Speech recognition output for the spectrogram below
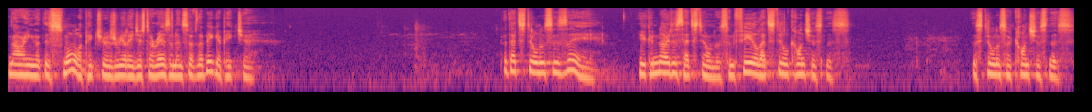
Knowing that this smaller picture is really just a resonance of the bigger picture. But that stillness is there. You can notice that stillness and feel that still consciousness, the stillness of consciousness.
